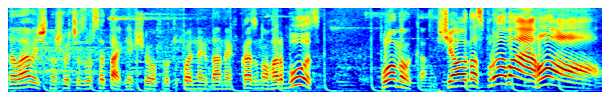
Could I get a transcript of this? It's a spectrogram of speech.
Нелевич, ну швидше за все так. Якщо у протокольних даних вказано гарбуз. Помилка. Ще одна спроба. Гол!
